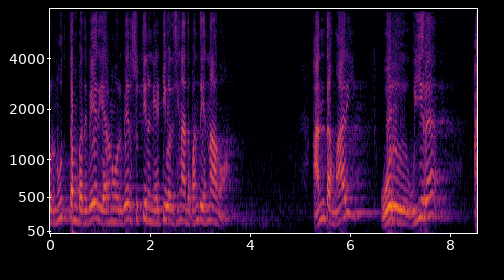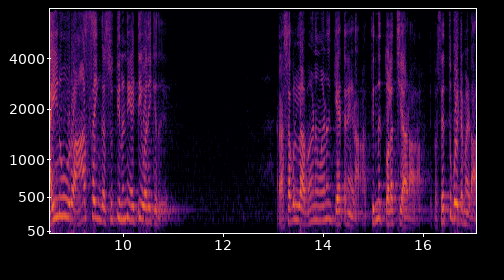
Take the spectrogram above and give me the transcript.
ஒரு நூத்தம்பது பேர் இரநூறு பேர் சுத்தி நின்று எட்டி உதச்சிங்கன்னா அந்த பந்து என்ன ஆகும்? அந்த மாதிரி ஒரு உயிரை ஐநூறு ஆசைங்க சுத்தி நின்று எட்டி உதைக்குது. ரசகுல்லா வேணும் வேணும் கேட்டனேடா தின்னு தொலைச்சியாடா இப்ப செத்து போயிட்டமேடா.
